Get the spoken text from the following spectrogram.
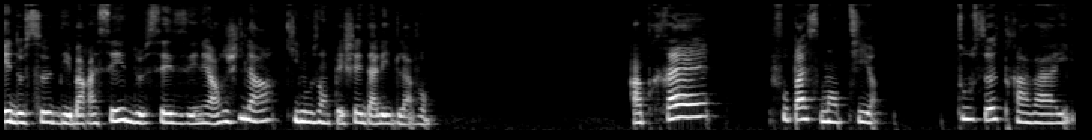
et de se débarrasser de ces énergies-là qui nous empêchaient d'aller de l'avant. Après, il faut pas se mentir, tout ce travail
